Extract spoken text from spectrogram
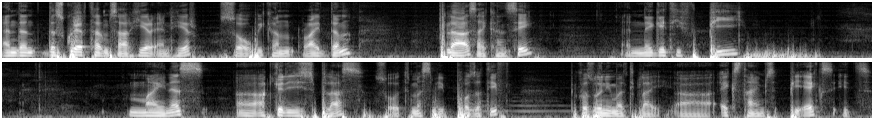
And then the square terms are here and here so we can write them. Plus i can say a negative p minus uh, actually is plus so it must be positive because when you multiply uh, x times px it's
